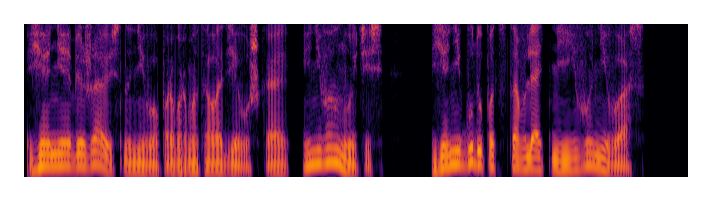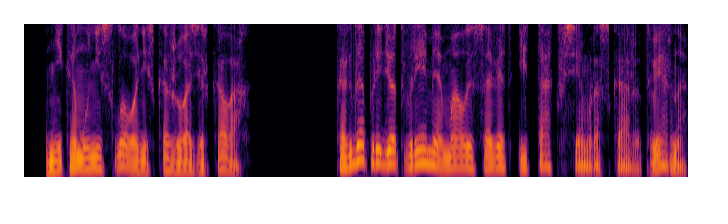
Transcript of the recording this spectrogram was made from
«Я не обижаюсь на него», — пробормотала девушка. «И не волнуйтесь, я не буду подставлять ни его, ни вас. Никому ни слова не скажу о зеркалах. Когда придет время, Малый Совет и так всем расскажет, верно?»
